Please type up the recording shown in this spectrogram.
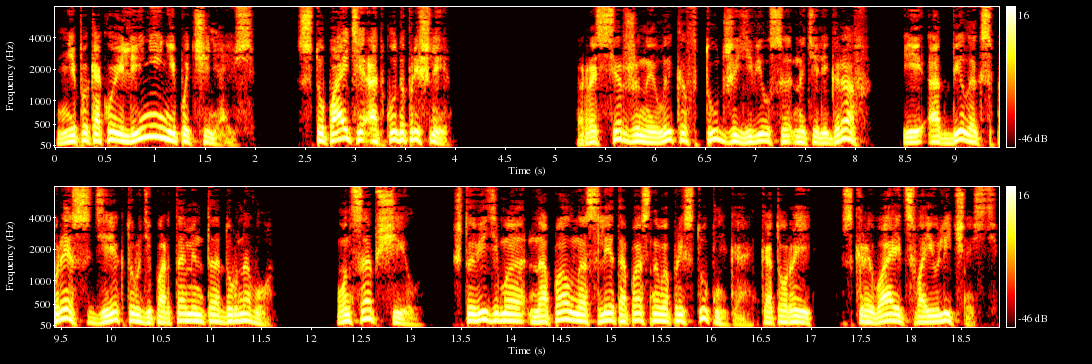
ни по какой линии не подчиняюсь. Ступайте, откуда пришли. Рассерженный Лыков тут же явился на телеграф и отбил экспресс директору департамента Дурново. Он сообщил, что, видимо, напал на след опасного преступника, который скрывает свою личность.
